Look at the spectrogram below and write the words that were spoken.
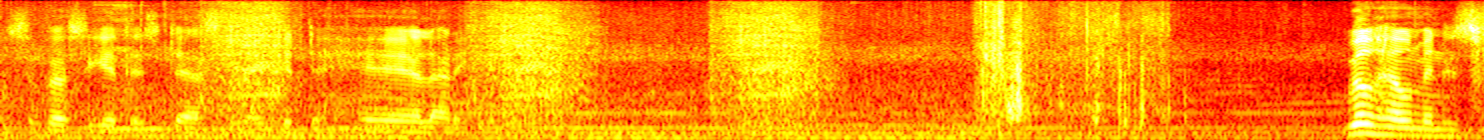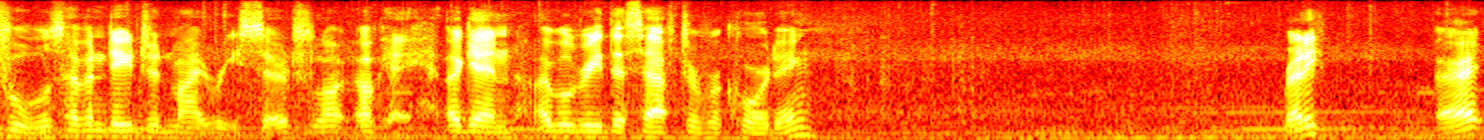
Let's investigate this desk and then get the hell out of here. Wilhelm and his fools have endangered my research. Okay, again, I will read this after recording. Ready? Alright.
